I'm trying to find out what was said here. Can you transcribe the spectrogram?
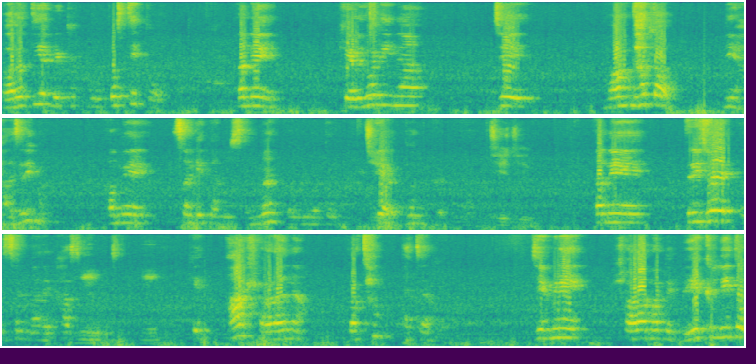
ભારતીય બેઠક ઉપસ્થિત હોય. અને કેળવણીના જે મામધાતાઓની હાજરીમાં અમે સંગીતાનું સન્માન કર્યું હતું જી. અદ્ભુત જી અને ત્રીજો એક પ્રસંગ મારે ખાસ કરવો છે કે આ શાળાના પ્રથમ આચાર્ય જેમણે શાળા માટે ભેખ લીધો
